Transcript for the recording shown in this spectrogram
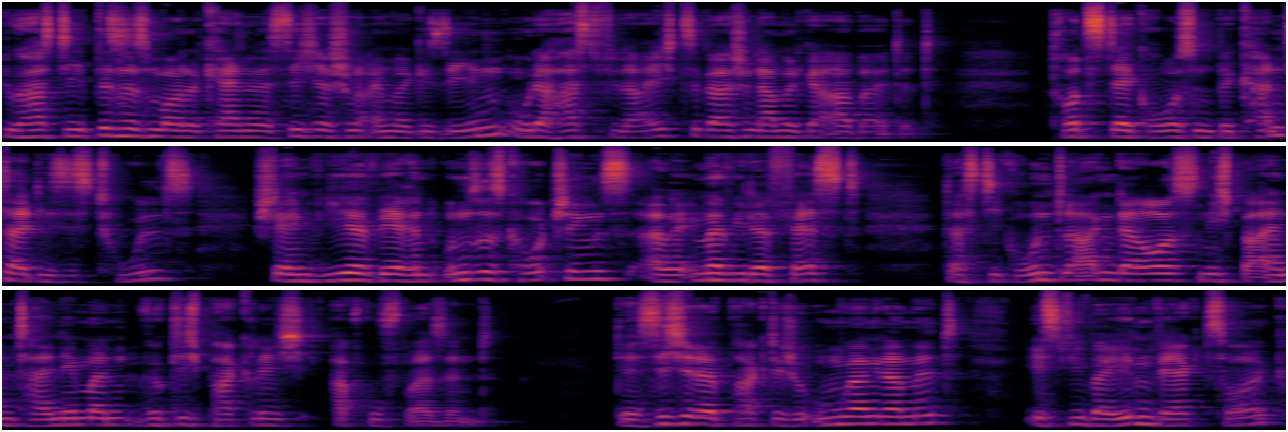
Du hast die Business Model Canvas sicher schon einmal gesehen oder hast vielleicht sogar schon damit gearbeitet. Trotz der großen Bekanntheit dieses Tools stellen wir während unseres Coachings aber immer wieder fest, dass die Grundlagen daraus nicht bei allen Teilnehmern wirklich praktisch abrufbar sind. Der sichere praktische Umgang damit ist wie bei jedem Werkzeug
